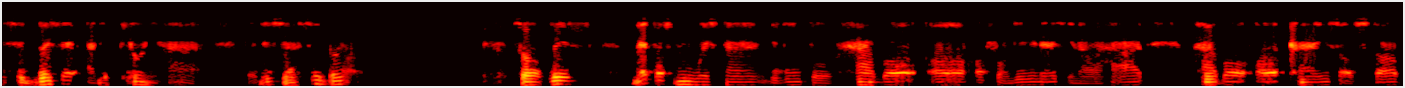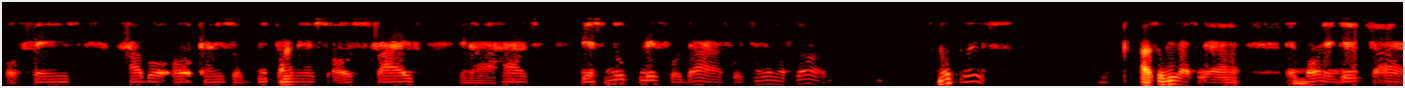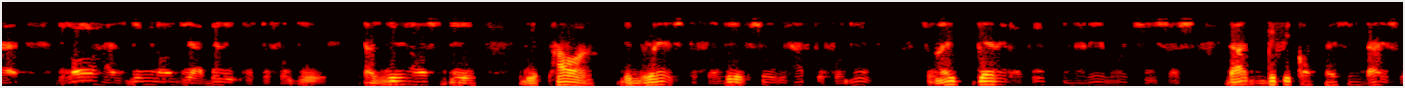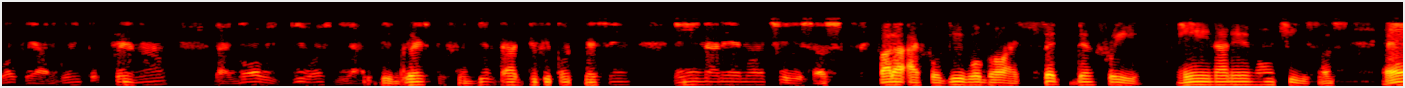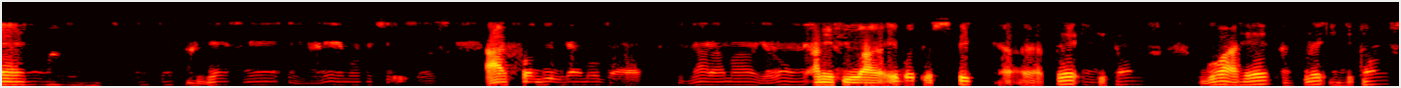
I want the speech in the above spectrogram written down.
He said, Blessed are the pure in heart, for they shall see God. So please, let us not waste time begin to harbor all unforgiveness in our heart, harbor all kinds of stuff, offense, harbor all kinds of bitterness or strife in our hearts. There's no place for that for children of God. No place. As long as we are a born again child, the Lord has given us the ability to forgive. He has given us the the power, the grace to forgive. So we have to forgive. So let's get rid of it in the name of Jesus. That difficult person, that is what we are going to pray now. That God will give us the, uh, the grace to forgive that difficult person in the name of Jesus. Father, I forgive, oh God, I set them free in the name of Jesus. Anyone against me in the name of Jesus, I forgive them, oh God. And if you are able to speak, uh, pray in the tongues, go ahead and pray in the tongues.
